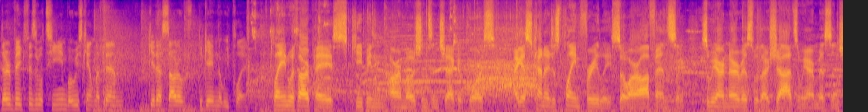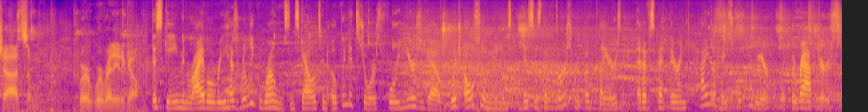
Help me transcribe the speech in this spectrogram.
they're a big physical team, but we just can't let them get us out of the game that we play. Playing with our pace, keeping our emotions in check, of course. I guess kind of just playing freely. So our offense, and so we aren't nervous with our shots and we aren't missing shots and we're, we're ready to go. This game and rivalry has really grown since Gallatin opened its doors four years ago, which also means this is the first group of players that have spent their entire high school career with the Raptors.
